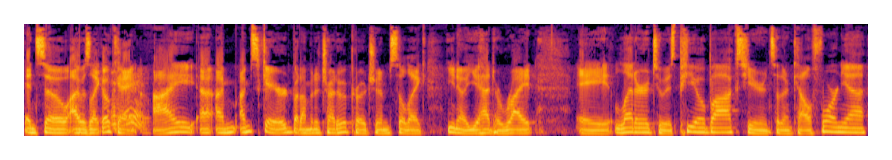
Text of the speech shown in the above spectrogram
And so I was like, okay, Mm-hmm. I I'm I'm scared, but I'm going to try to approach him. So like you know you had to write a letter to his PO box here in Southern California,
